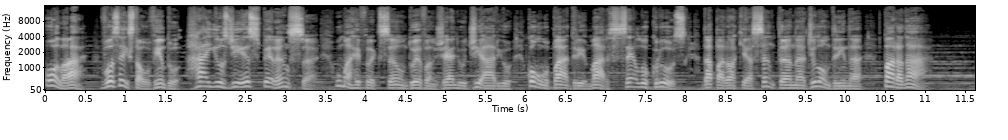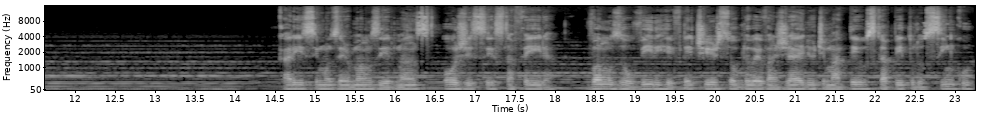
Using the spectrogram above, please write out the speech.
Olá, você está ouvindo Raios de Esperança, uma reflexão do Evangelho diário com o Padre Marcelo Cruz, da Paróquia Santana de Londrina, Paraná. Caríssimos irmãos e irmãs, hoje, sexta-feira, vamos ouvir e refletir sobre o Evangelho de Mateus, capítulo 5,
